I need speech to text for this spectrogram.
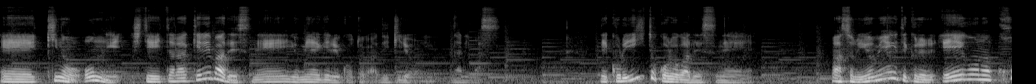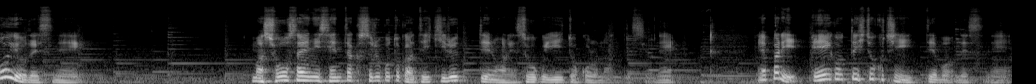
えー、機能をオンにしていただければですね、読み上げることができるようになります。で、これいいところがですね、まあその読み上げてくれる英語の声をですね、まあ詳細に選択することができるっていうのがね、すごくいいところなんですよね。やっぱり英語って一口に言ってもですね、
